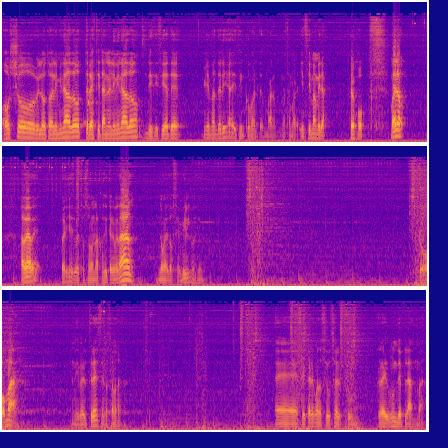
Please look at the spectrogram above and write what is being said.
8 pilotos eliminados, 3 titanes eliminados, 17 de infantería y 5 muertes. Bueno, no está mal. Y encima, mira. Bueno, a ver, a ver. Estas son las cositas que me dan. No, es 12.000. no es- Toma. Nivel 13, no está mal. Eh, se carga cuando se usa el zoom. Railgun de plasma.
